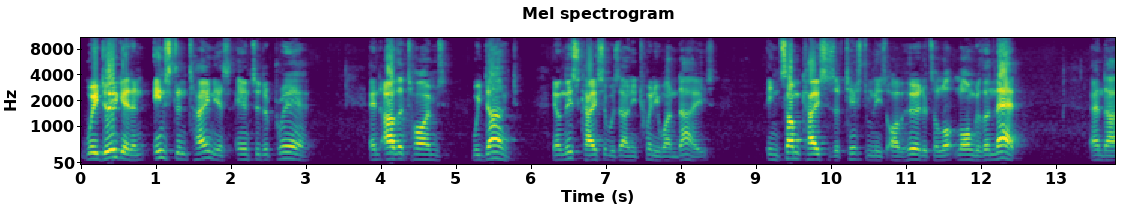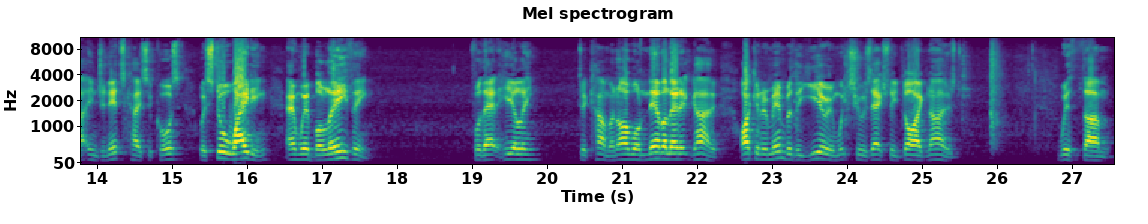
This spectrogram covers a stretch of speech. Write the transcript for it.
we do get an instantaneous answer to prayer, and other times we don't. Now, in this case, it was only 21 days. In some cases of testimonies I've heard, it's a lot longer than that. And uh, in Jeanette's case, of course, we're still waiting and we're believing for that healing to come. And I will never let it go. I can remember the year in which she was actually diagnosed with um,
